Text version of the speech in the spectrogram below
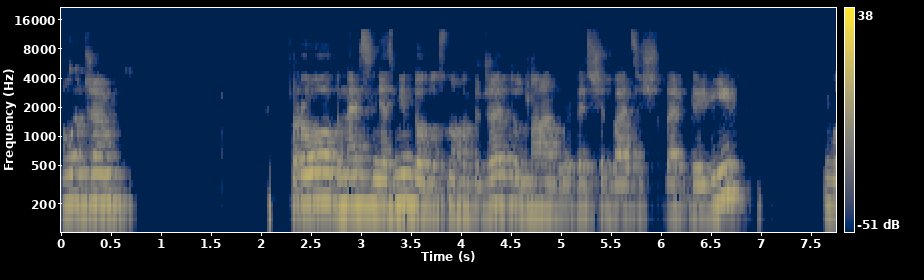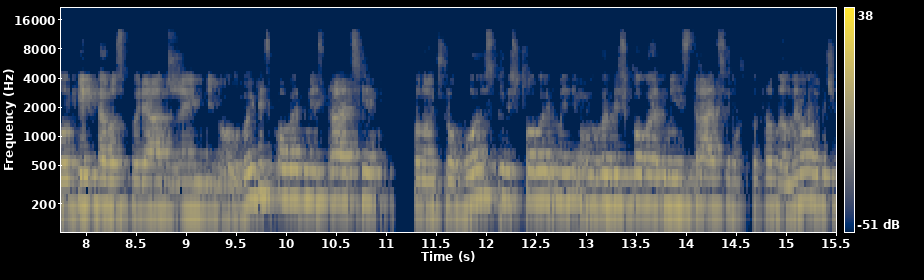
Отже, про внесення змін до обласного бюджету на 2024 рік. Було кілька розпоряджень голови військової адміністрації, виконуючого обов'язку військової голови військової адміністрації Петро Данилович.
